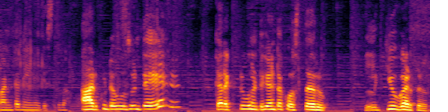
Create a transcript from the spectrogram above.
వంట నేనే చేస్తుందా ఆడుకుంటూ కూర్చుంటే కరెక్ట్ ఒంటి గంటకు వస్తారు క్యూ కడతారు.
